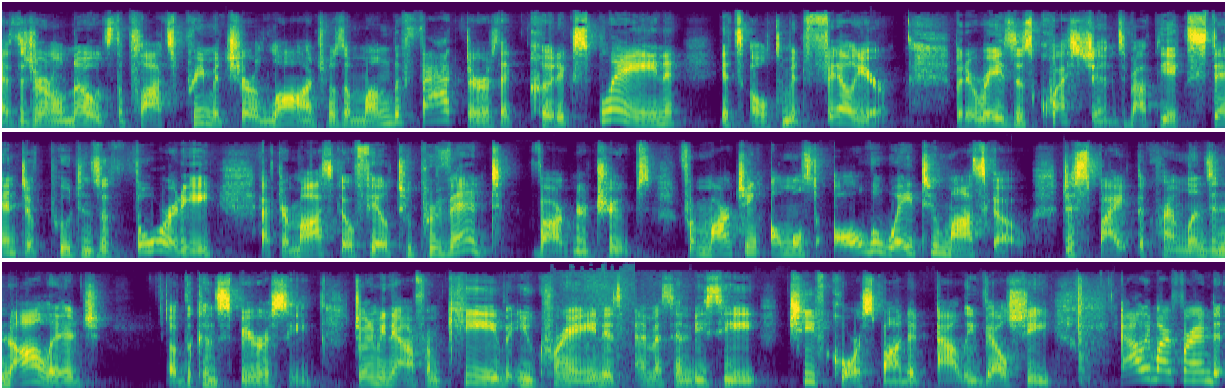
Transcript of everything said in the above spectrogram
As the journal notes, the plot's premature launch was among the factors that could explain its ultimate failure. But it raises questions about the extent of Putin's authority after Moscow failed to prevent Wagner troops from marching almost all the way to Moscow, despite the Kremlin's knowledge of the conspiracy. Joining me now from Kiev, Ukraine, is MSNBC chief correspondent Ali Velshi. Ali, my friend,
